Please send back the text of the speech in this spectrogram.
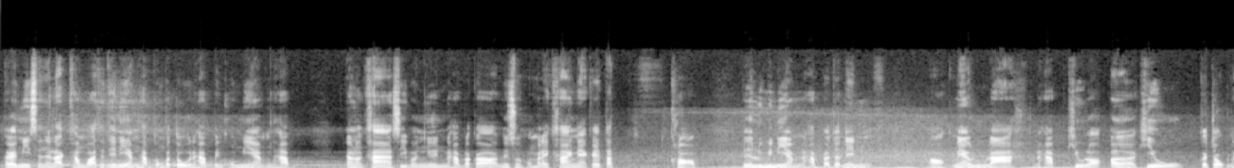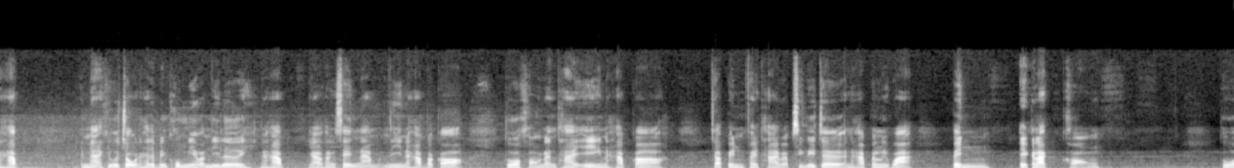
แล้วก็มีสัญลักษณ์คำว่าไทเทเนียมนะครับตรงประตูนะครับเป็นโครเมียมนะครับ ดาวหลังคาสีบอลเงินนะครับ แล้วก็ในส่วนของบันไดข้างเนี่ยก็ตัดขอบเป็นอลูมิเนียมนะครับ ก็จะเน้นออกแนวหรูหรานะครับ คิ้วล้อเอ่อคิ้วกระจกนะครับเห็นไหมคิ้วกระจกนะจะเป็นโครเมียมแบบนี้เลยนะครับยาวทั้งเส้นนะแบบนี้นะครับ แล้วก็ตัวของด้านท้ายเองนะครับ ก็จะเป็นไฟท้ายแบบซิกเนเจอร์นะครับก็เรียกว่าเป็นเอกลักษณ์ของตัว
